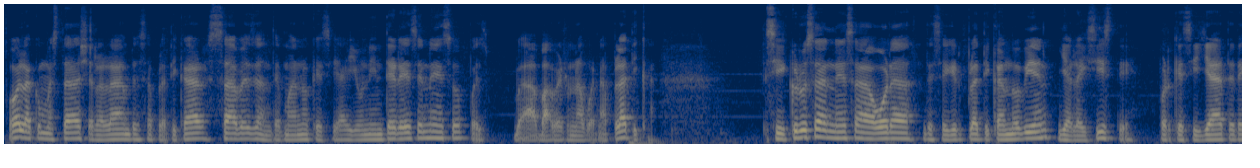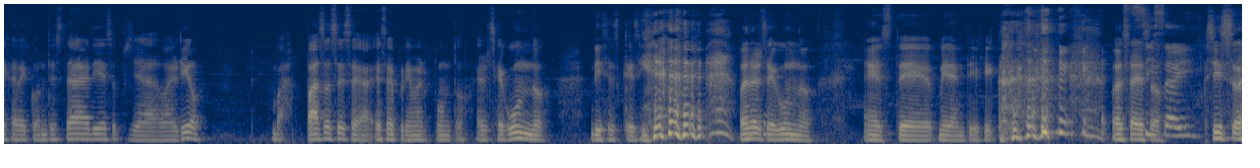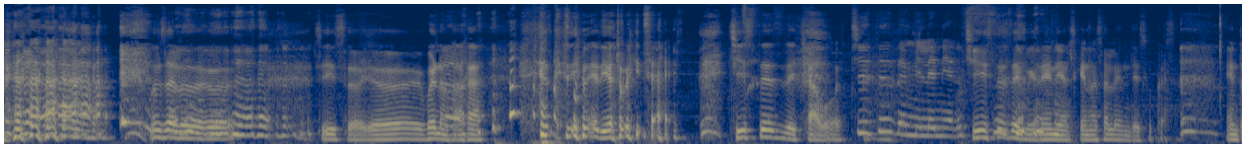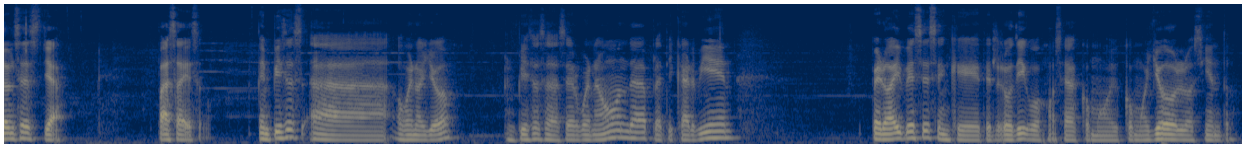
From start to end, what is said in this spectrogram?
Hola, ¿cómo estás? Shalala, empiezas a platicar, sabes de antemano que si hay un interés en eso, pues va, va a haber una buena plática. Si cruzan esa hora de seguir platicando bien, ya la hiciste, porque si ya te deja de contestar y eso, pues ya valió. Va, pasas ese, ese primer punto. El segundo, dices que sí. Vas al segundo. Este, me identifico. o sea, sí eso. soy. Sí soy. Un saludo. Sí, soy. Bueno, ajá. Es que sí me dio risa. Chistes de chavos. Chistes de millennials. Chistes de millennials que no salen de su casa. Entonces, ya. Pasa eso. Empiezas a. O bueno, yo. Empiezas a hacer buena onda, a platicar bien. Pero hay veces en que te lo digo, o sea, como, como yo lo siento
